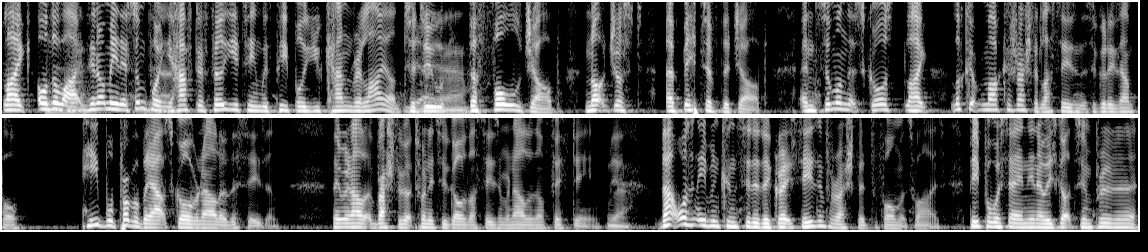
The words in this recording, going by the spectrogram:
Like otherwise, you know what I mean? At some point, you have to fill your team with people you can rely on to do Yeah. the full job, not just a bit of the job. And someone that scores, like, look at Marcus Rashford last season. It's a good example. He will probably outscore Ronaldo this season. I think Ronaldo, Rashford got 22 goals last season. Ronaldo's on 15. Yeah. That wasn't even considered a great season for Rashford performance wise. People were saying, you know, he's got to improve.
